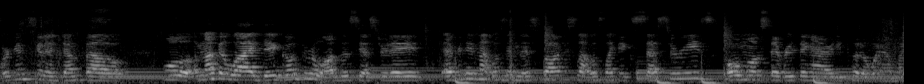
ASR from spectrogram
we're just gonna dump out. Well, I'm not gonna lie, I did go through a lot of this yesterday. Everything that was in this box that was like accessories, almost everything I already put away on my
